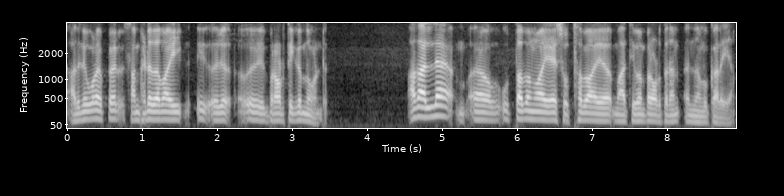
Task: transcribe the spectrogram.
അതിന് കൂടെ പേർ സംഘടിതമായി ഒരു പ്രവർത്തിക്കുന്നുമുണ്ട്. അതല്ല ഉത്തമമായ ശുദ്ധമായ മാധ്യമ പ്രവർത്തനം എന്ന് നമുക്കറിയാം.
